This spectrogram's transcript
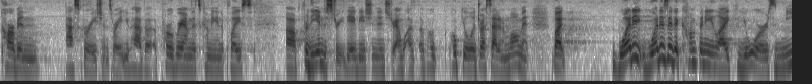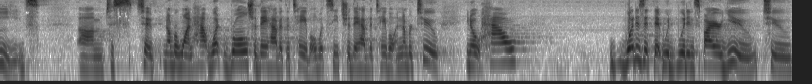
carbon aspirations, right? You have a, program that's coming into place uh, for the industry, the aviation industry. I, I, I, hope you'll address that in a moment. But what, it, what is it a company like yours needs um, to, to, number one, how, what role should they have at the table? What seats should they have at the table? And number two, you know, how, what is it that would, would inspire you to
